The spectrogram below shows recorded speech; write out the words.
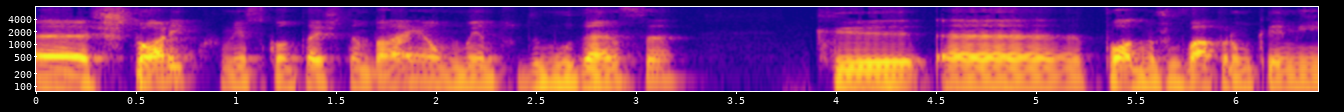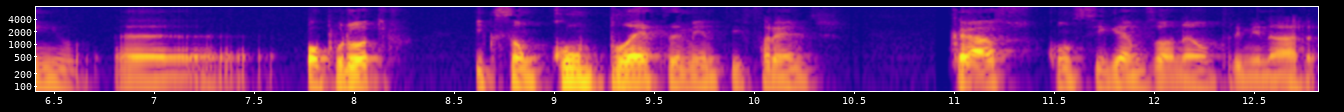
uh, histórico nesse contexto também, é um momento de mudança que pode nos levar para um caminho ou por outro e que são completamente diferentes caso consigamos ou não terminar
